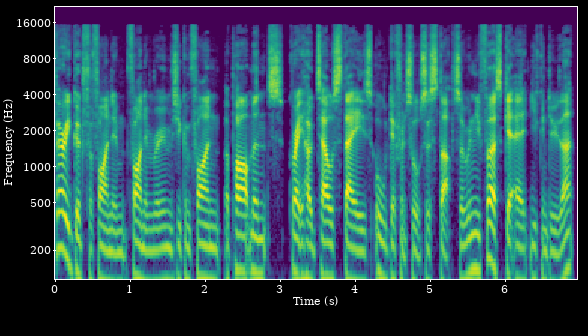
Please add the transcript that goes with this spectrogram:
Very good for finding finding rooms. You can find apartments, great hotel stays, all different sorts of stuff. So when you first get it, you can do that.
